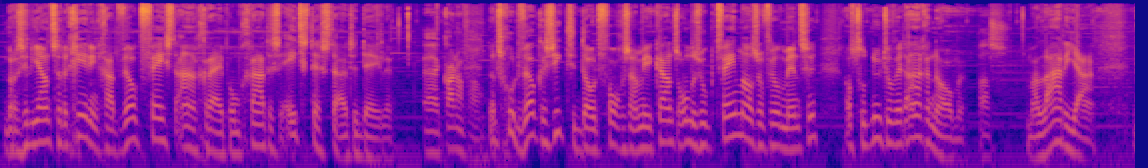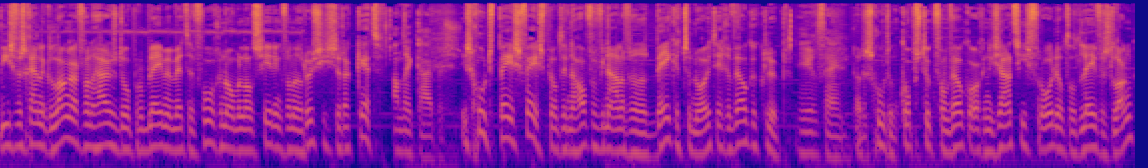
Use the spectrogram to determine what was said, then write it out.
De Braziliaanse regering gaat welk feest aangrijpen om gratis aidstesten uit te delen? Uh, carnaval. Dat is goed. Welke ziekte doodt volgens Amerikaans onderzoek tweemaal zoveel mensen als tot nu toe werd aangenomen? Pas. Malaria. Wie is waarschijnlijk langer van huis door problemen met de voorgenomen lancering van een Russische raket? André Kuipers. Is goed. PSV speelt in de halve finale van het bekertoernooi tegen welke club? Heerenveen. Dat is goed. Een kopstuk van welke organisatie is veroordeeld tot levenslang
